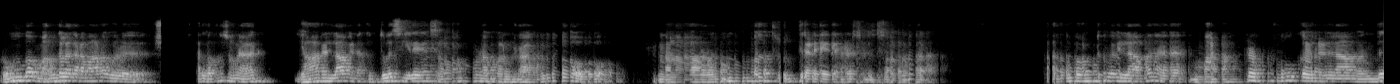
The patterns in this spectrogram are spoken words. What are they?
ரொம்ப மங்களகரமான ஒரு அதுக்கப்புறம் சொன்னார் யாரெல்லாம் எனக்கு துளசியிலே சமர்ப்பணம் பண்றாங்களோ நான் ரொம்ப திருப்தி அடைகிறேன்னு சொல்லி சொன்னார். அது மட்டும் இல்லாம மற்ற பூக்கள் எல்லாம் வந்து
